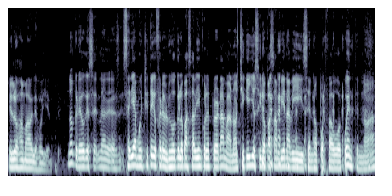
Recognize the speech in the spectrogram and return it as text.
en los amables oyentes. No creo que se- no, sería muy triste que fuera el único que lo pasa bien con el programa, ¿no? Chiquillos, si lo pasan bien, avísennos, por favor, cuéntenos. ¿ah?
